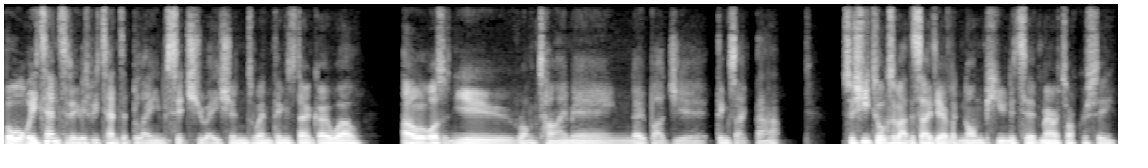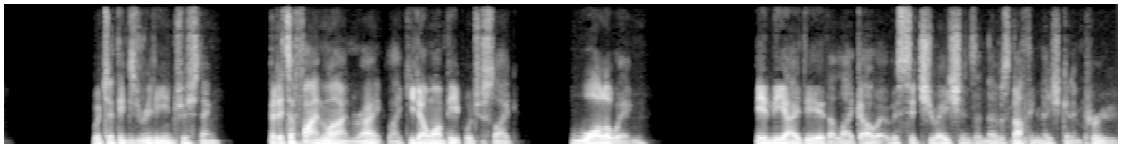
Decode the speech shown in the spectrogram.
But what we tend to do is we tend to blame situations when things don't go well. Oh, it wasn't you, wrong timing, no budget, things like that. So she talks about this idea of a non-punitive meritocracy, which I think is really interesting. But it's a fine line, right? Like you don't want people just like wallowing in the idea that like, oh, it was situations and there was nothing they can improve.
